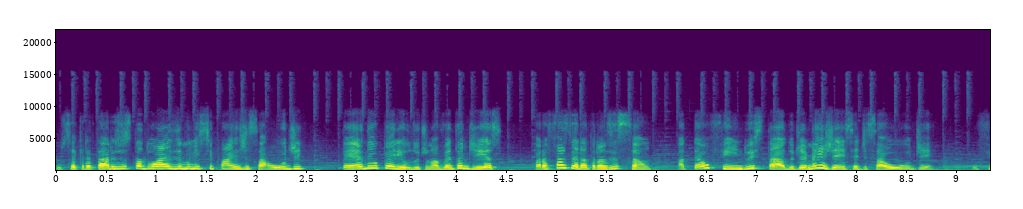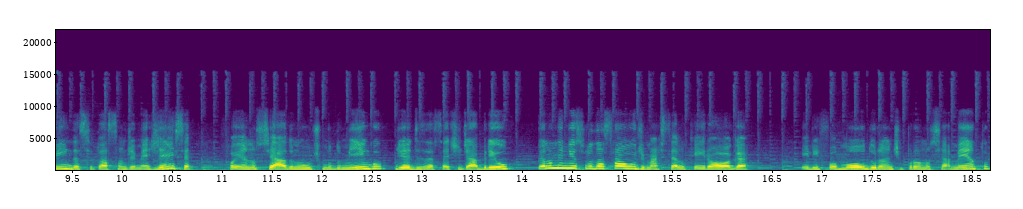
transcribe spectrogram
os secretários estaduais e municipais de saúde pedem o período de 90 dias para fazer a transição até o fim do estado de emergência de saúde. O fim da situação de emergência foi anunciado no último domingo, dia 17 de abril, pelo ministro da Saúde, Marcelo Queiroga. Ele informou durante o pronunciamento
